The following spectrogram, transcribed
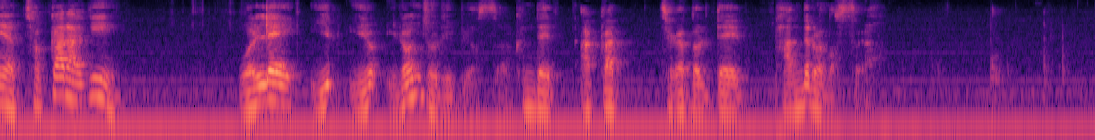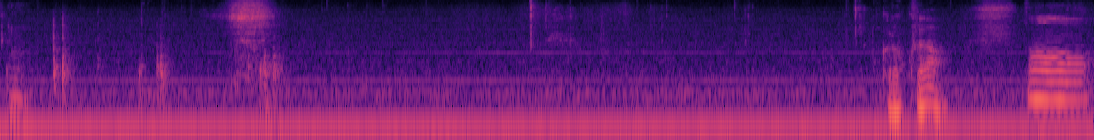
아니야 젓가락이 원래 이, 이, 이런 조립이었어요. 근데 아까 제가 넣을 때 반대로 넣었어요. 음. 그렇고요. 어...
